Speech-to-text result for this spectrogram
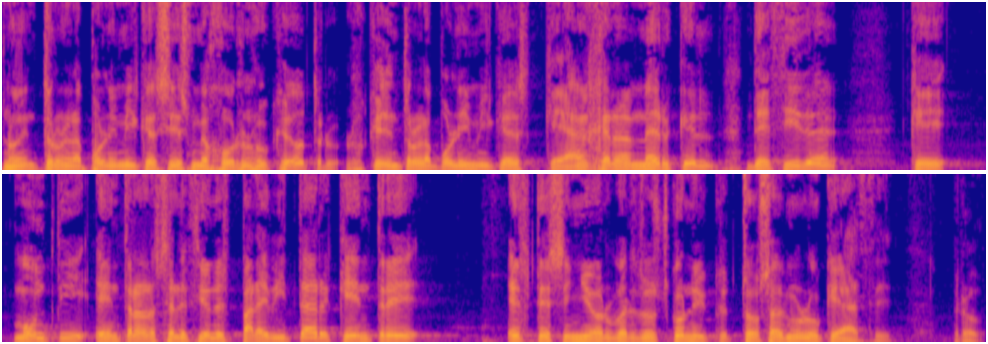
No entro en la polémica si es mejor uno que otro. Lo que entro en la polémica es que Angela Merkel decide que Monti entra a las elecciones para evitar que entre este señor Berlusconi, que todos sabemos lo que hace. Pero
